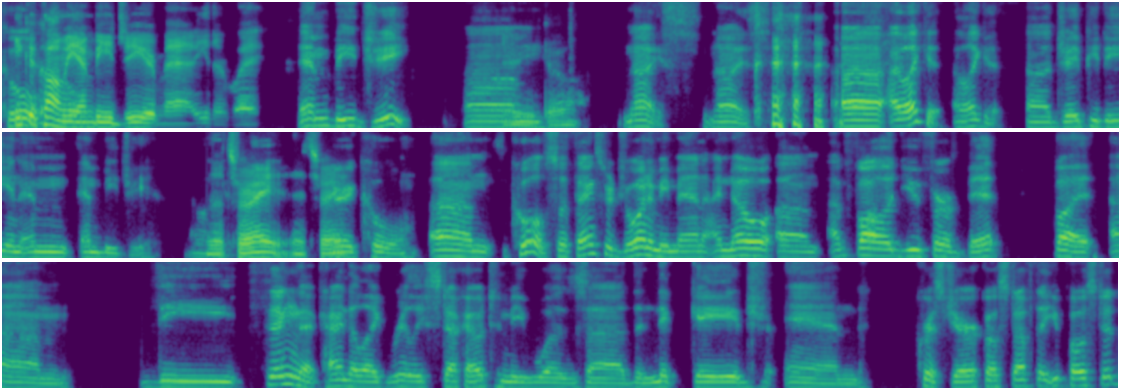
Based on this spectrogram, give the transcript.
cool. You could call me. MBG or Matt. Either way. MBG. Um, there you go. Nice, nice. uh, I like it. I like it. Uh, JPD and M MBG. I like That's it. right. That's right. Very cool. Um, cool. So thanks for joining me, man. I know um I've followed you for a bit, but um the thing that kind of like really stuck out to me was uh the Nick Gage and Chris Jericho stuff that you posted.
